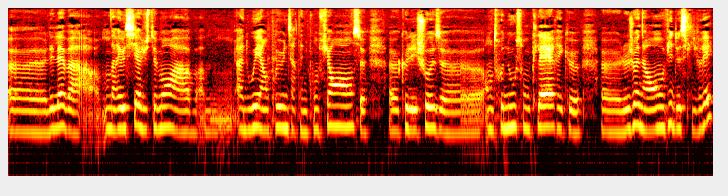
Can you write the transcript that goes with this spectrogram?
l'élève a, on a réussi à justement à, à nouer un peu une certaine confiance, euh, que les choses euh, entre nous sont claires et que euh, le jeune a envie de se livrer,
